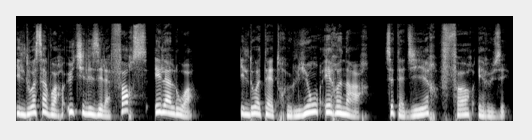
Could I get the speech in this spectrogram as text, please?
Il doit savoir utiliser la force et la loi. Il doit être lion et renard, c'est-à-dire fort et rusé.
